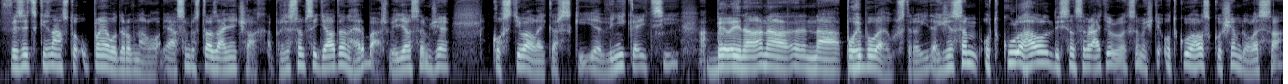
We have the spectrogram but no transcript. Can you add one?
fyzicky z nás to úplně odrovnalo. Já jsem dostal záněčlach a protože jsem si dělal ten herbář, věděl jsem, že kostiva lékařský je vynikající bylina na, na pohybové ústrojí, takže jsem odkulhal, když jsem se vrátil, tak jsem ještě odkulhal s košem do lesa,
